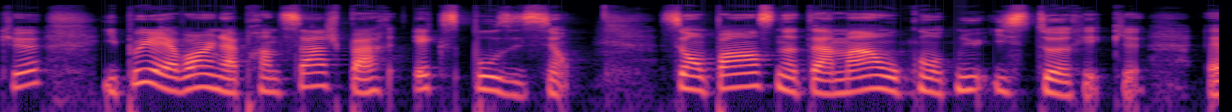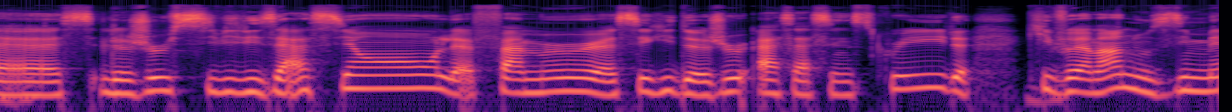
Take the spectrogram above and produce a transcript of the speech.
que il peut y avoir un apprentissage par exposition. Si on pense notamment au contenu historique, euh, le jeu Civilisation, le fameux série de jeux Assassin's Creed, qui vraiment nous immerge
